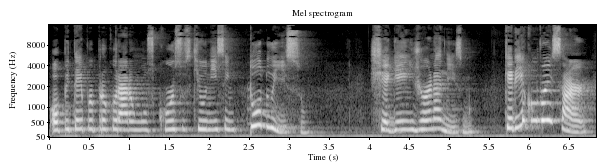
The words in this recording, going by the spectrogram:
optei por procurar alguns cursos que unissem tudo isso. Cheguei em jornalismo. Queria conversar,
